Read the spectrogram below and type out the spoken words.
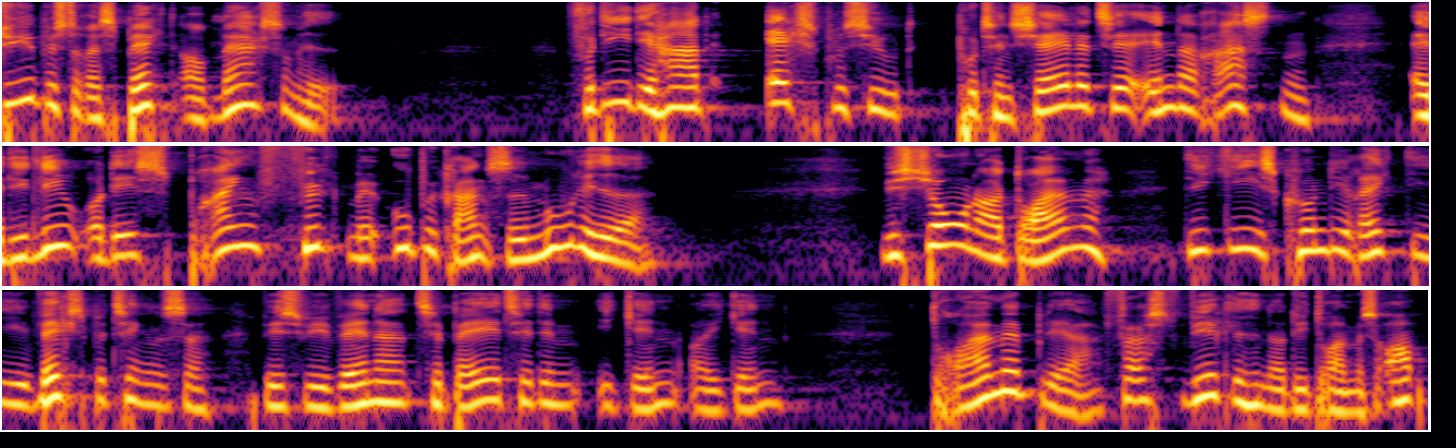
dybeste respekt og opmærksomhed. Fordi det har et eksplosivt potentiale til at ændre resten af dit liv, og det er sprængfyldt med ubegrænsede muligheder. Visioner og drømme, de gives kun de rigtige vækstbetingelser, hvis vi vender tilbage til dem igen og igen. Drømme bliver først virkelighed, når de drømmes om.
